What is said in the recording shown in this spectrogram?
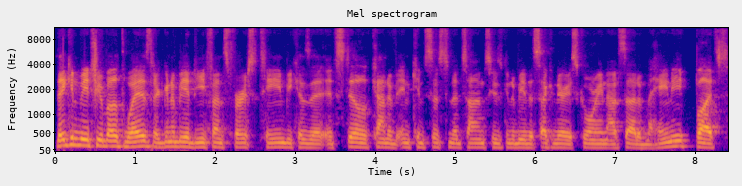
they can beat you both ways. They're going to be a defense first team because it, it's still kind of inconsistent at times who's going to be the secondary scoring outside of Mahaney, but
